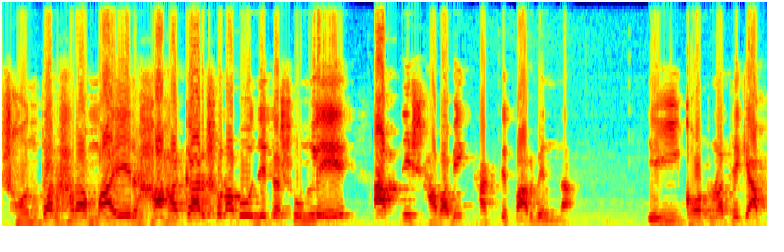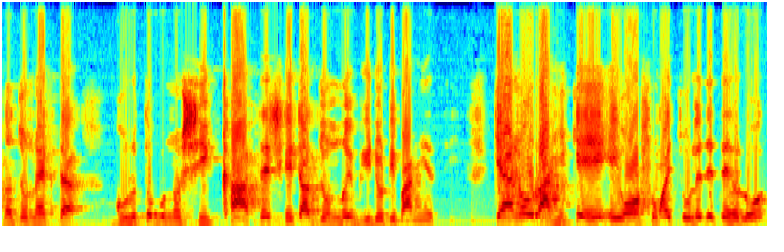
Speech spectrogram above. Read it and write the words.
সন্তানহারা মায়ের হাহাকার শোনাবো, যেটা শুনলে আপনি স্বাভাবিক থাকতে পারবেন না। এই ঘটনা থেকে আপনার জন্য একটা গুরুত্বপূর্ণ শিক্ষা আছে, সেটার জন্যই ভিডিওটি বানিয়েছি। কেন রাহিকে এই অসময় চলে যেতে হলো?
